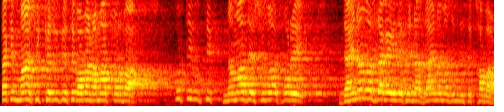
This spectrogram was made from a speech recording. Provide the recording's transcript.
তাকে মা শিক্ষা দিতেছে, বাবা, নামাজ পড়বা। পড়তে উঠতে নামাজের সময় পরে যায় নামাজ জায়গায় দেখে না, যায় নামাজের নিচে খাবার।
